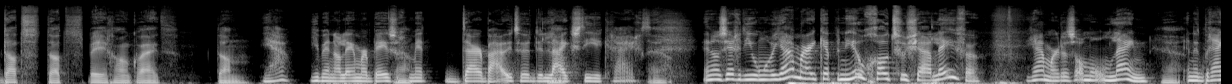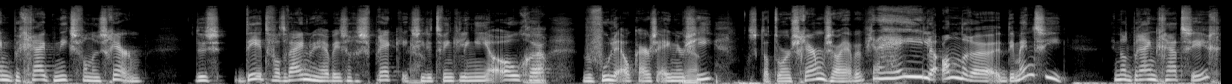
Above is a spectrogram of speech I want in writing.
Dat, dat ben je gewoon kwijt dan. Ja, je bent alleen maar bezig Ja. met daarbuiten de Ja. likes die je krijgt. Ja. En dan zeggen die jongeren, ja, maar ik heb een heel groot sociaal leven. Ja, maar dat is allemaal online. En het brein begrijpt niks van een scherm. Dus dit wat wij nu hebben is een gesprek. Ik zie de twinkeling in je ogen. We voelen elkaars energie. Als ik dat door een scherm zou hebben, heb je een hele andere dimensie. En dat brein gaat zich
